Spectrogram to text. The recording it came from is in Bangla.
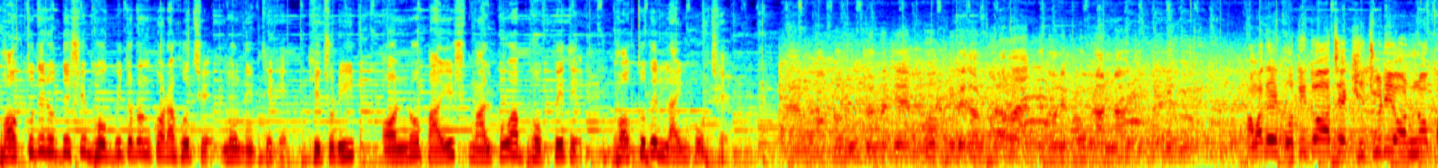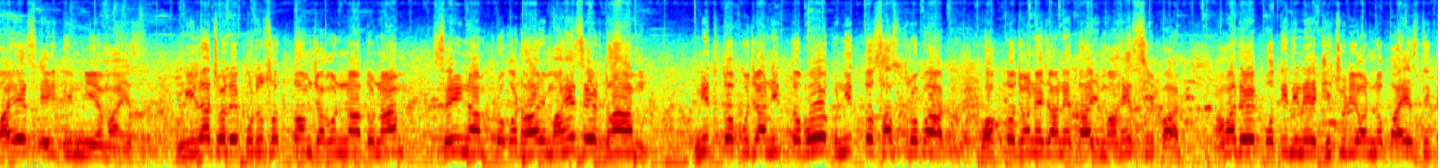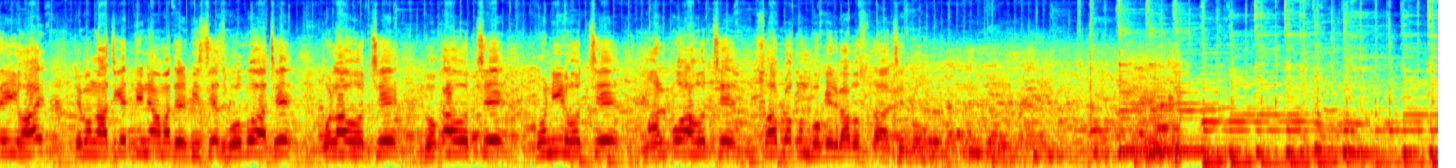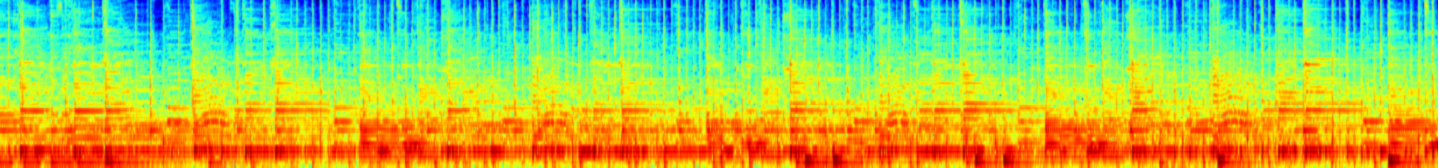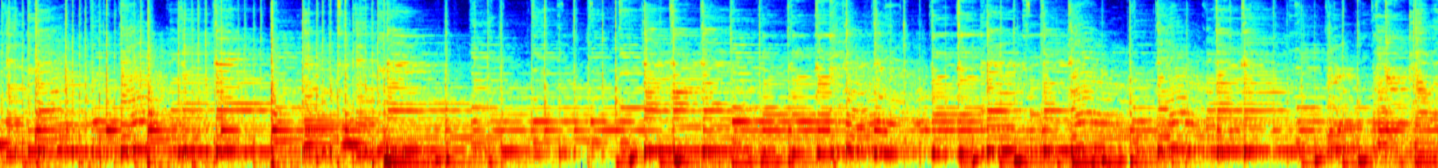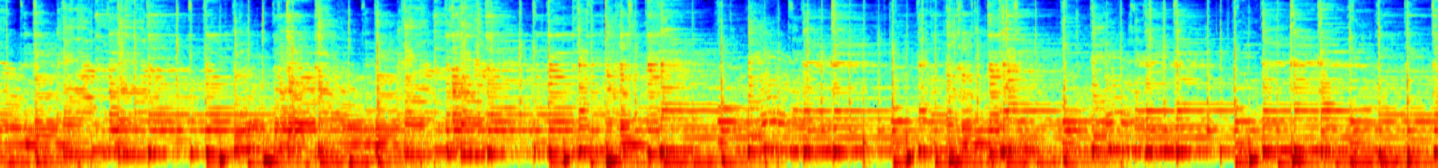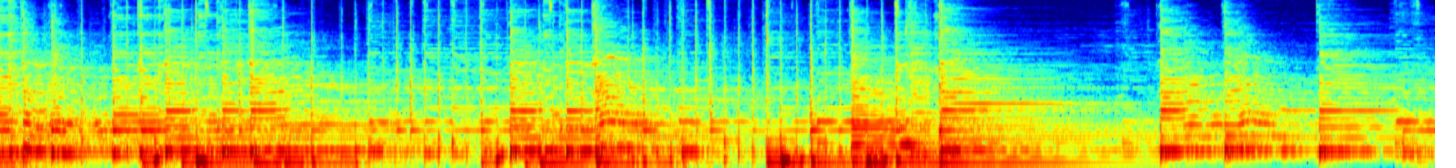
ভক্তদের উদ্দেশ্যে ভোগ বিতরণ করা হচ্ছে মন্দির থেকে। খিচুড়ি, অন্ন, পায়েস, মালপোয়া ভোগ পেতে ভক্তদের লাইন পড়ছে। জন্য যে ভোগ নিবেদন করা হয়, আজকে তো অনেক ভোগ রান্না হয়েছে। আমাদের কথিত আছে, খিচুড়ি, অন্ন, পায়েস, এই তিন নিয়ে মায়েস। নীলাচলে পুরুষোত্তম জগন্নাথ নাম, সেই নাম প্রকট হয় মাহেশের ধাম। নিত্য পূজা, নিত্য ভোগ, নিত্য শাস্ত্রপাঠ ভক্তজনে জানে তাই মাহেশি পাঠ। আমাদের প্রতিদিনে খিচুড়ি, অন্ন, পায়েস দিতেই হয় এবং আজকের দিনে আমাদের বিশেষ ভোগও আছে। পোলাও হচ্ছে, ধোকা হচ্ছে, পনির হচ্ছে, মালপোয়া হচ্ছে, সব রকম ভোগের ব্যবস্থা আছে প্রভু।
